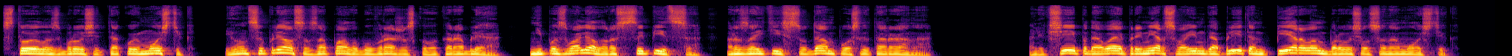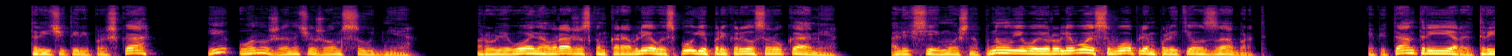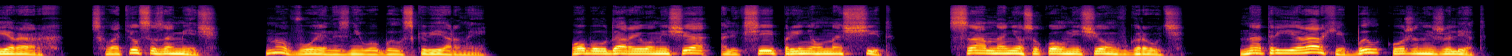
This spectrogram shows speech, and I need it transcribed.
Стоило сбросить такой мостик, и он цеплялся за палубу вражеского корабля, не позволял расцепиться, разойтись судам после тарана. Алексей, подавая пример своим гоплитам, первым бросился на мостик. Три-четыре прыжка, и он уже на чужом судне. Рулевой на вражеском корабле в испуге прикрылся руками. Алексей мощно пнул его, и рулевой с воплем полетел за борт. Капитан Триеры, Триерарх, схватился за меч, но воин из него был скверный. Оба удара его меча Алексей принял на щит. Сам нанес укол мечом в грудь. На Триерархе был кожаный жилет.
